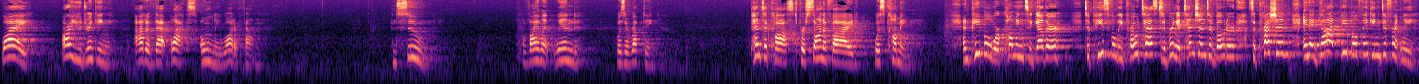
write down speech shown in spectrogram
Why are you drinking out of that black's only water fountain? And soon, a violent wind was erupting. Pentecost personified was coming. And people were coming together to peacefully protest, to bring attention to voter suppression, and it got people thinking differently.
